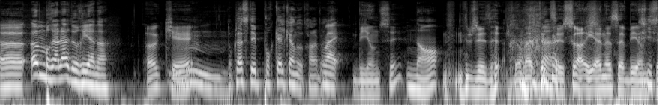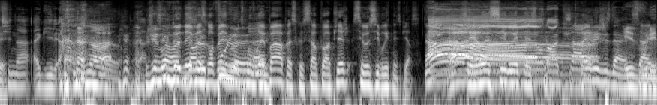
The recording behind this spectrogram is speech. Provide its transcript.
Euh, Umbrella de Rihanna. Ok. Hmm. Donc là, c'était pour quelqu'un d'autre. à la base. Ouais. Beyoncé Non. Je les ai- Dans ma tête, c'est soit Rihanna, soit Beyoncé. Christina Aguilera. non. Je vais vous le donner parce qu'en fait, vous pool, le trouverez pas parce que c'est un peu un piège. C'est aussi Britney Spears. Ah, C'est aussi Britney Spears. on aurait pu Ça arrivait juste derrière. Ils voulaient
